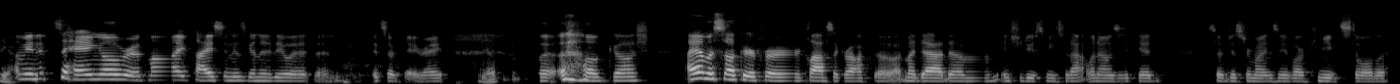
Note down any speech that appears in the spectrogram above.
Yeah. I mean, it's a hangover. If Mike Tyson is going to do it, then it's okay, right? Yep. But oh gosh, I am a sucker for classic rock, though. My dad um, introduced me to that when I was a kid. So it just reminds me of our commutes to all the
